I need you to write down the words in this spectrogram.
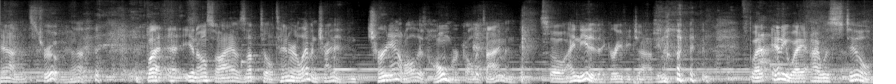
yeah, that's true. Yeah. But, uh, you know, so I was up till 10 or 11 trying to churn out all this homework all the time. And so I needed a gravy job, you know. but anyway, I was still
